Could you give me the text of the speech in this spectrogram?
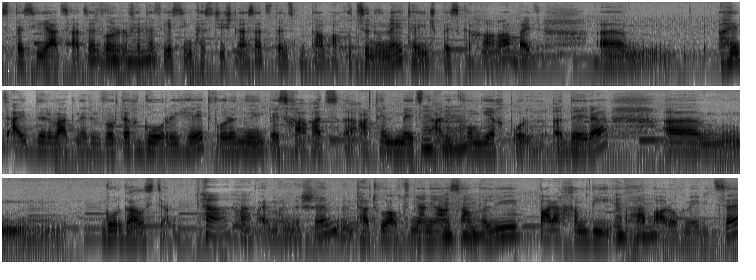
այսպես հիացած էր, որովհետեւ ես ինքս ճիշտն ասած տենց մտավախություն ունեի, թե ինչպես կխաղա, բայց հենց այդ դրվագները, որտեղ Գորի հետ, որը նույնպես խաղաց արդեն մեծ տարիքում եղբոր դերը, Գոր Գալստյան։ Հա, հա։ Պայման նշեմ, Թաթուլ Ալթունյանի անսամբլի պարախմբի, հա, պարողներից է։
